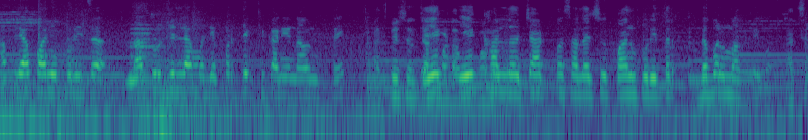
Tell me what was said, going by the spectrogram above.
आपल्या पाणीपुरीचं लातूर जिल्ह्यामध्ये प्रत्येक ठिकाणी नाव निघते स्पेशल एक एक खाल्लं चाट मसाल्याची पाणीपुरी तर डबल मागते बघ. अच्छा.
